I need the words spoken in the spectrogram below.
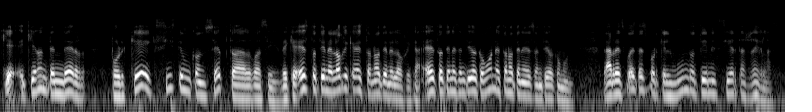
quiero entender ¿por qué existe un concepto algo así? De que esto tiene lógica, esto no tiene lógica, esto tiene sentido común, esto no tiene sentido común. La respuesta es porque el mundo tiene ciertas reglas.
